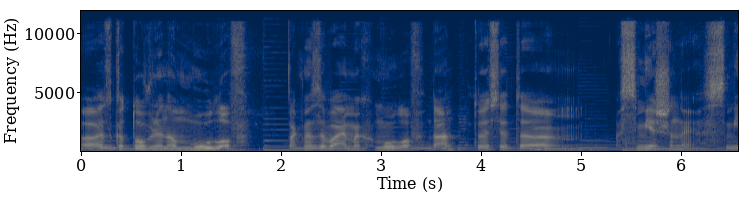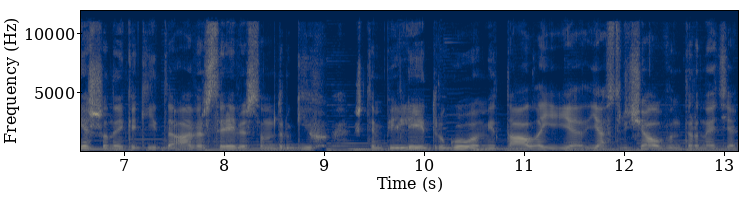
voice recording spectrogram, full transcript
э, изготовлено мулов. Так называемых мулов, да. То есть это смешанные, смешанные какие-то аверс реверсом других штемпелей, другого металла. И я, я встречал в интернете,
